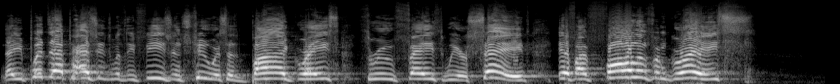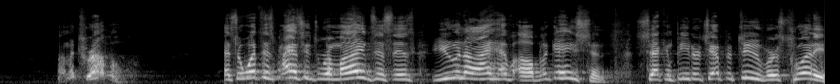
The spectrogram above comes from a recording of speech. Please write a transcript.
Now, you put that passage with Ephesians 2, where it says, By grace through faith we are saved. If I've fallen from grace, I'm in trouble. And so what this passage reminds us is you and I have obligation. 2 Peter chapter 2 verse 20,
